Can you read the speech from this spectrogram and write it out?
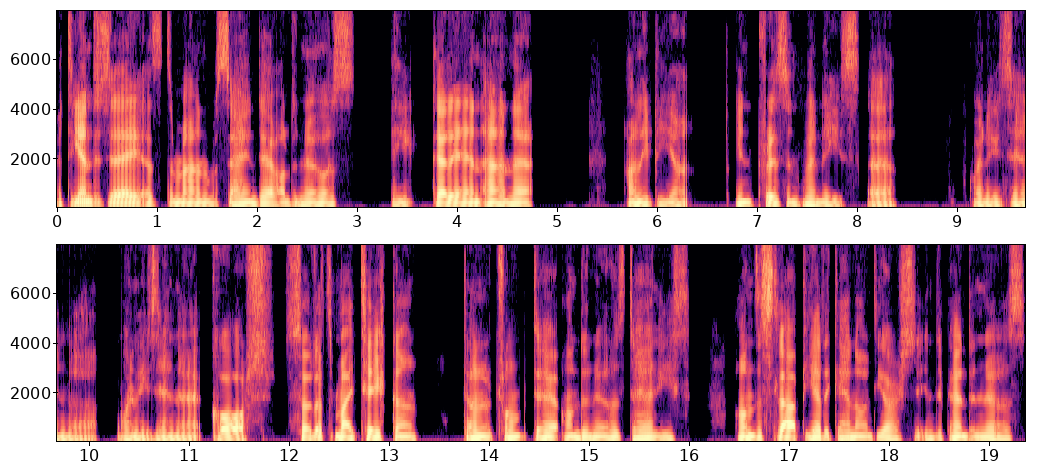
At the end of the day, as the man was saying there on the news, he got in and uh, and he'd be uh, in prison when he's uh, when he's in uh, when he's in uh, court. So that's my take on Donald Trump there on the news. There he's on the slab yet again on the Irish Independent News.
